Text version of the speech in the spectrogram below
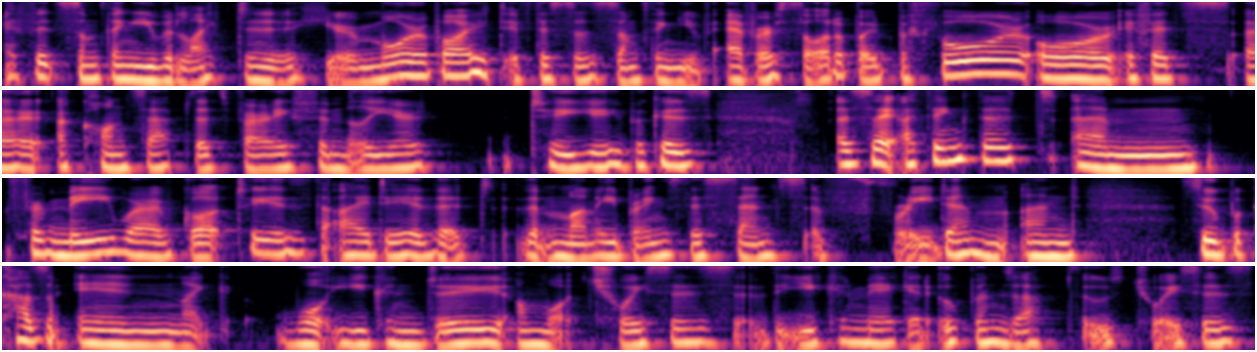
if it's something you would like to hear more about, if this is something you've ever thought about before, or if it's a, a concept that's very familiar to you. Because, as I say, I think that um, for me, where I've got to is the idea that that money brings this sense of freedom, and so because I'm in like what you can do and what choices that you can make, it opens up those choices.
